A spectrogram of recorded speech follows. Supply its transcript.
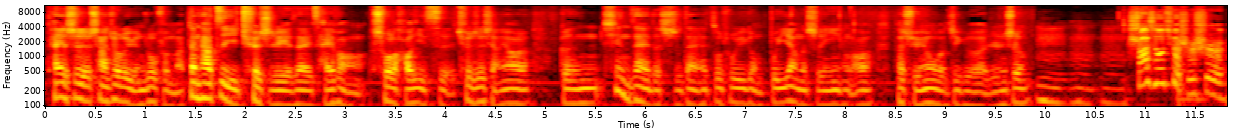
他也是沙丘的原著粉嘛，但他自己确实也在采访说了好几次，确实想要。跟现在的时代做出一种不一样的声音，然后他选用了这个人声。嗯嗯嗯，沙丘确实是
